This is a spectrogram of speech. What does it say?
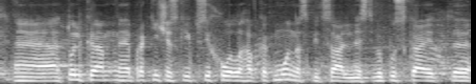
э, только э, практических психологов как моноспециальность выпускает э,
